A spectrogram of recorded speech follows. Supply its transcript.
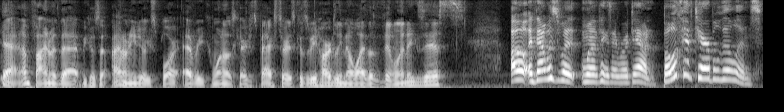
Yeah, and I'm fine with that because I don't need to explore every one of those characters' backstories because we hardly know why the villain exists. Oh, and that was what one of the things I wrote down. Both have terrible villains.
